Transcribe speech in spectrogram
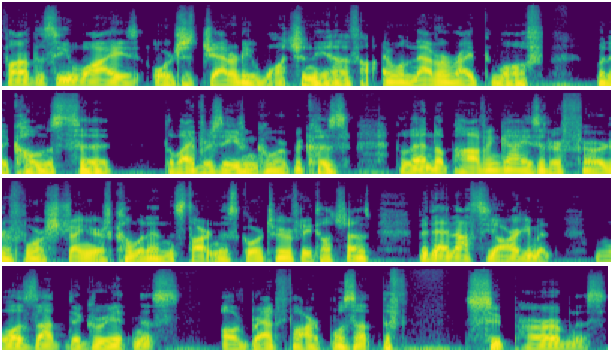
fantasy wise or just generally watching the NFL, I will never write them off when it comes to the wide receiving core because they'll end up having guys that are third or fourth stringers coming in and starting to score two or three touchdowns. But then that's the argument. Was that the greatness of Brett Favre? Was that the superbness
